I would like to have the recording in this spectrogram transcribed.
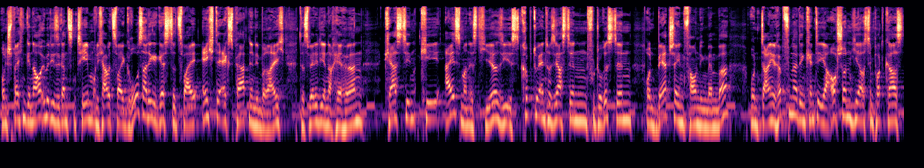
und sprechen genau über diese ganzen Themen. Und ich habe zwei großartige Gäste, zwei echte Experten in dem Bereich. Das werdet ihr nachher hören. Kerstin K. Eismann ist hier. Sie ist Krypto-Enthusiastin, Futuristin und Bearchain Founding Member. Und Daniel Höpfner, den kennt ihr ja auch schon hier aus dem Podcast,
